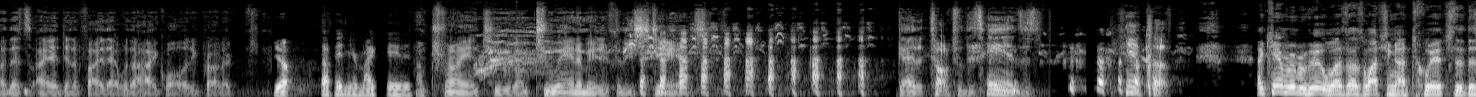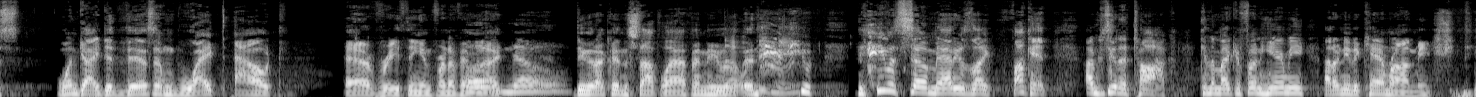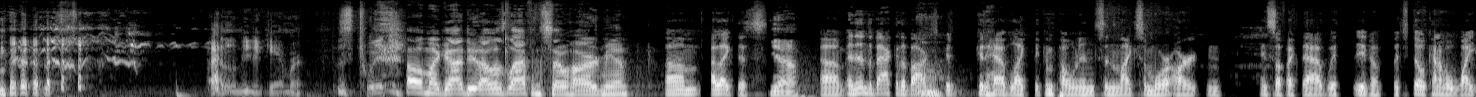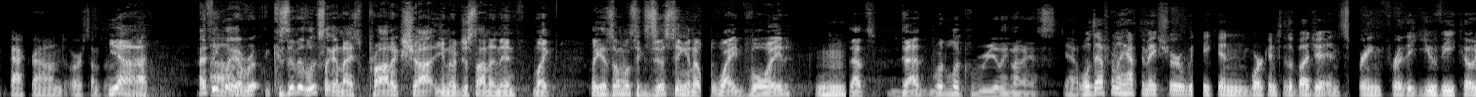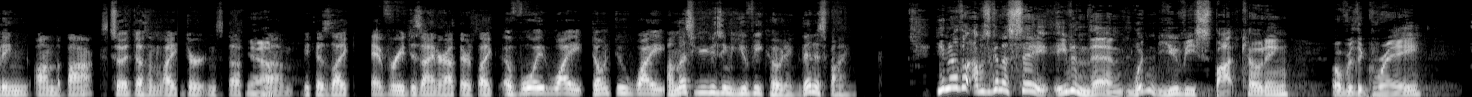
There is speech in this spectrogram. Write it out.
Uh, that's I identify that with a high quality product. Yep. Stop hitting your mic, David. I'm trying to. I'm too animated for these stands. Guy that talks with his hands is handcuffed. I can't remember who it was I was watching on Twitch that this one guy did this and wiped out everything in front of him. and oh, I, no! dude, I couldn't stop laughing. He was, would be me. He, he was so mad. He was like, fuck it. I'm just going to talk. Can the microphone hear me? I don't need a camera on me. I don't need a camera. This is Twitch. Oh my God, dude. I was laughing so hard, man. Um, I like this. Yeah. Um, and then the back of the box could could have like the components and like some more art and and stuff like that with you know, but still kind of a white background or something. Yeah. like that. I think like because if it looks like a nice product shot, you know, just on an inf- like like it's almost existing in a white void. That's that would look really nice. Yeah, we'll definitely have to make sure we can work into the budget and spring for the UV coating on the box so it doesn't like dirt and stuff. Yeah. Um, because like every designer out there is like, avoid white, don't do white unless you're using UV coating, then it's fine. You know, I was gonna say even then, wouldn't UV spot coating over the gray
